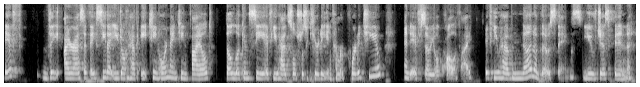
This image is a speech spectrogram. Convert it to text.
If the IRS, if they see that you don't have 18 or 19 filed, They'll look and see if you had Social Security income reported to you. And if so, you'll qualify. If you have none of those things, you've just been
